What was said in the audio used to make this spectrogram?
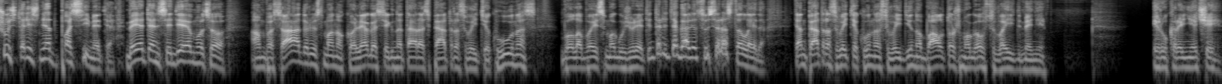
Šusteris net pasimetė. Beje, ten sėdėjo mūsų ambasadorius, mano kolegas signataras Petras Vaitiekūnas. Buvo labai smagu žiūrėti. Internete galite susirasti tą laidą. Ten Petras Vaitiekūnas vaidino balto žmogaus vaidmenį. Ir ukrainiečiai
